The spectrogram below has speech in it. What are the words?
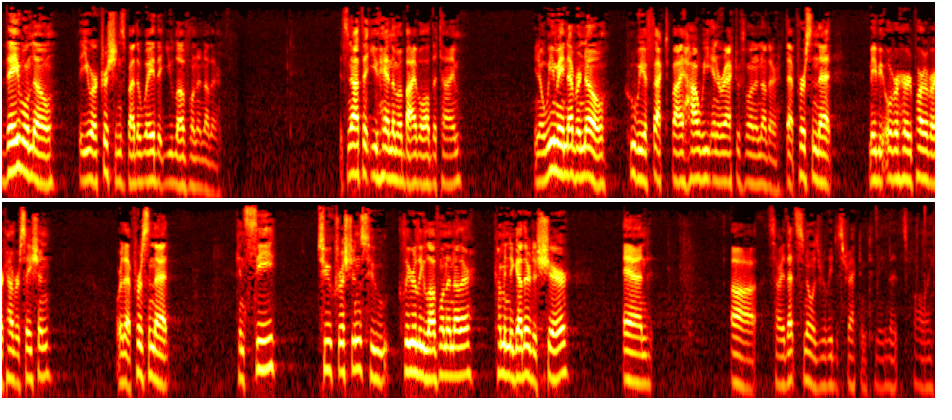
they will know that you are Christians by the way that you love one another. It's not that you hand them a Bible all the time. You know, we may never know who we affect by how we interact with one another. That person that maybe overheard part of our conversation, or that person that can see two Christians who clearly love one another coming together to share. And, uh, sorry, that snow is really distracting to me that's falling.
